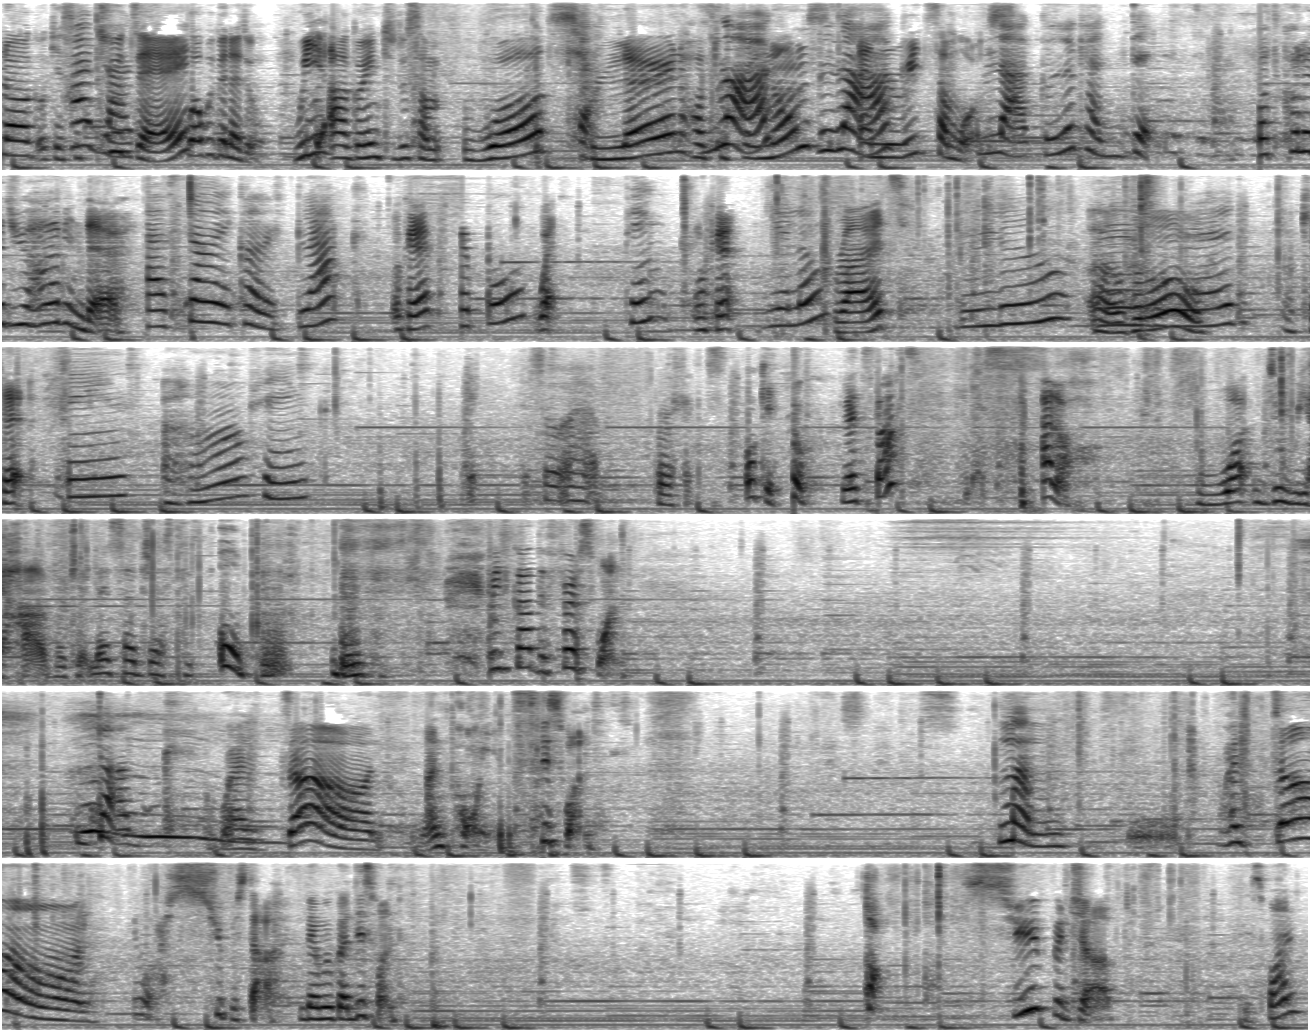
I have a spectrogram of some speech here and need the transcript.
vlog. Okay, so Hi, today, what we're gonna do? We are going to do some words to learn how to pronounce and read some words. Black, look at this. What color do you have in there? I have so many colors. Black, Okay, purple, what? pink, Okay, yellow, right. blue, Oh. red, Okay. green, Uh huh. pink. Okay, that's all I have. Perfect. Okay, so let's start. Yes. Alors, what do we have? Okay, let's adjust it. Oh, we've got the first one. Dog. Well done. One point. This one. Mom. Well done. You are a superstar. Then we've got this one. Cat. Super job. This one.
